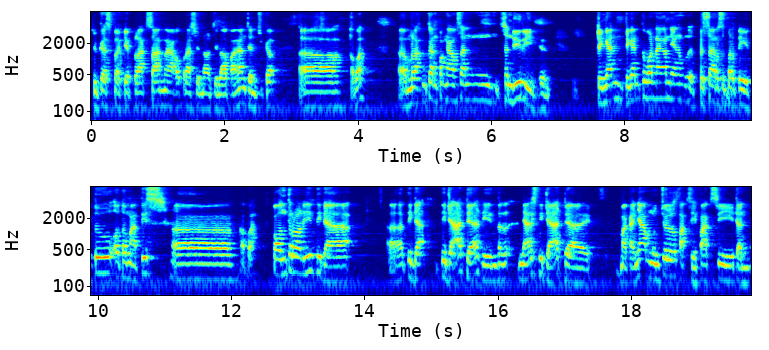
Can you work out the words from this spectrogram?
juga sebagai pelaksana operasional di lapangan dan juga apa, melakukan pengawasan sendiri. Dengan dengan kewenangan yang besar seperti itu, otomatis apa, kontrol ini tidak Eh, tidak tidak ada di nyaris tidak ada. Makanya muncul faksi-faksi dan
